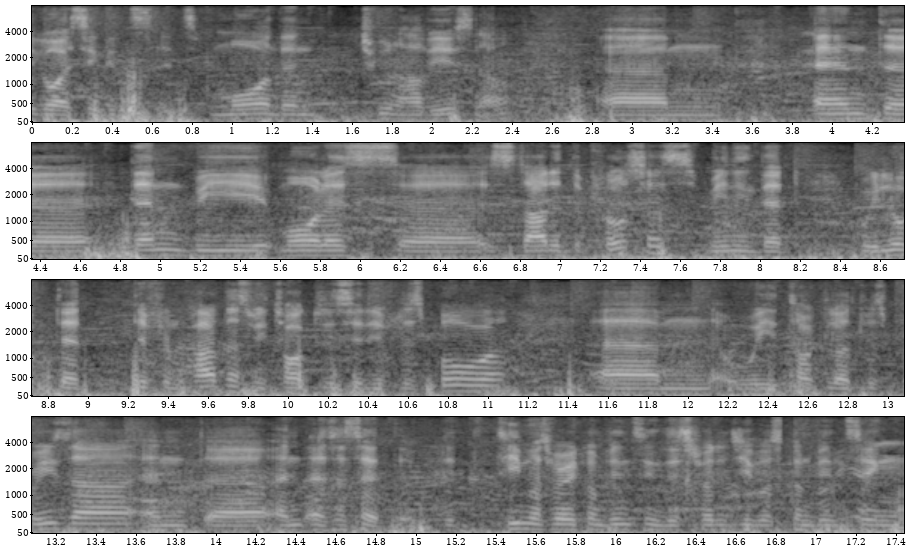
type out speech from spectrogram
ago. I think it's it's more than two and a half years now. Um, and uh, then we more or less uh, started the process, meaning that we looked at different partners. We talked to the city of Lisboa. Um, we talked a lot with Brisa, and uh, and as I said, the, the, team was very convincing. The strategy was convincing.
